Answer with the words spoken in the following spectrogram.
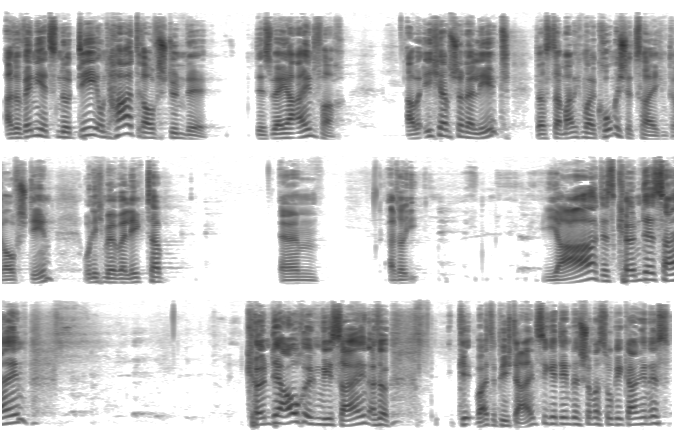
Also, wenn jetzt nur D und H drauf stünde, das wäre ja einfach. Aber ich habe schon erlebt, dass da manchmal komische Zeichen draufstehen und ich mir überlegt habe, ähm, also ja, das könnte sein, könnte auch irgendwie sein. Also, weißt du, bin ich der Einzige, dem das schon mal so gegangen ist?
